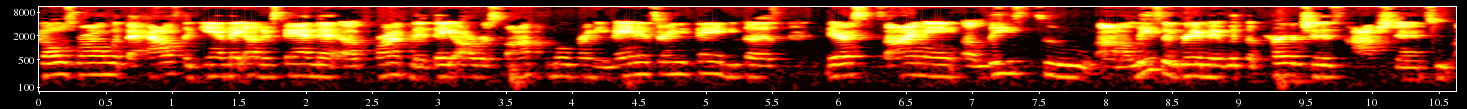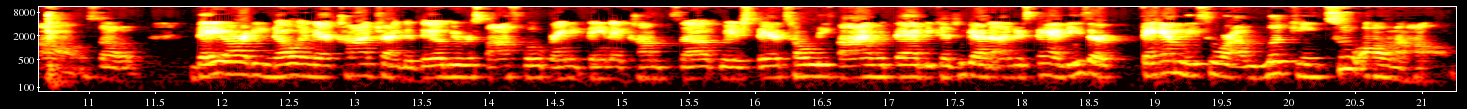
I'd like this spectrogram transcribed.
goes wrong with the house, again, they understand that up front that they are responsible for any maintenance or anything because they're signing a lease to um, a lease agreement with the purchase option to own. So they already know in their contract that they'll be responsible for anything that comes up, which they're totally fine with that because you got to understand these are families who are looking to own a home.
